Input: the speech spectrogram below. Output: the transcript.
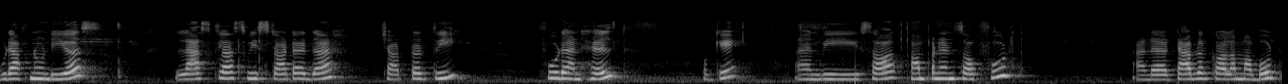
Good afternoon, dears. Last class we started the chapter 3 food and health. Okay, and we saw components of food and a tabular column about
